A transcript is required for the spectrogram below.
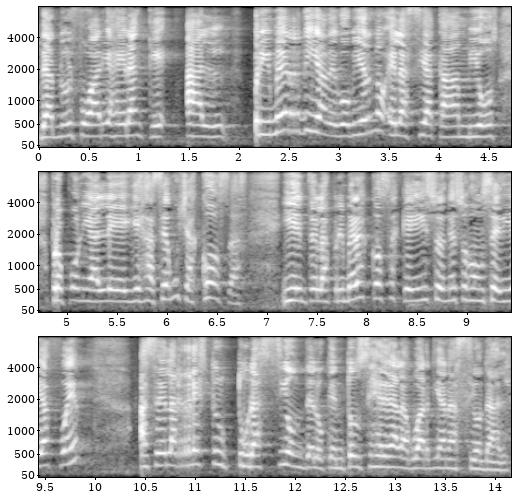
de Arnulfo Arias eran que al primer día de gobierno él hacía cambios, proponía leyes, hacía muchas cosas. Y entre las primeras cosas que hizo en esos 11 días fue hacer la reestructuración de lo que entonces era la Guardia Nacional,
